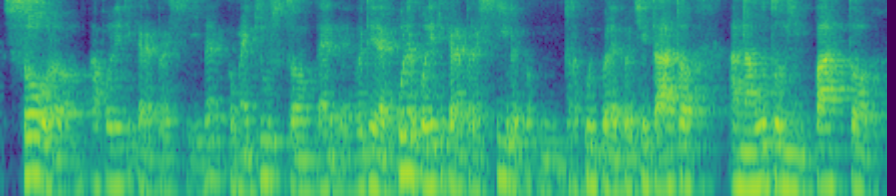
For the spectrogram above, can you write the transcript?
solo a politiche repressive, come è giusto, eh, devo dire, alcune politiche repressive, tra cui quelle che ho citato, hanno avuto un impatto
